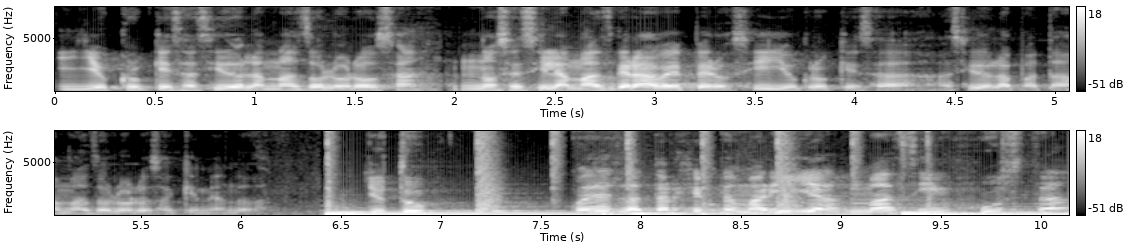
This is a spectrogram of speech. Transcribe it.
y yo creo que esa ha sido la más dolorosa. No sé si la más grave, pero sí, yo creo que esa ha sido la patada más dolorosa que me han dado. YouTube, ¿cuál es la tarjeta amarilla más injusta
